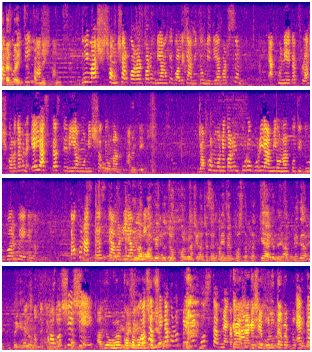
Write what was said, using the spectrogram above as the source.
আকাশ ভাই, আপনি মাস না। একটু- দুই মাস সংসার করার পরে উনি আমাকে বলে কি আমি তো মিডিয়া পার্সন এখনই এটা ফ্লাশ করা যাবে না। এই আস্তে আস্তে রিয়া মনির সাথে ওনার আমি দেখি। যখন মনে করেন পুরোপুরি আমি ওনার প্রতি দুর্বল হয়ে গেলাম তখন আস্তে আস্তে আবার রিয়া মনি অল্প একটু যোগ করবেন সেটা হচ্ছে প্রেমের প্রস্তাবটা কে আগে দেয়? আপনি দেন নাকি অবশ্যই সে আগে ওনার কথা কথা এটা কোনো প্রেমের প্রস্তাব না একটা আগে আগে সে বলুক তারপর প্রশ্ন একটা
